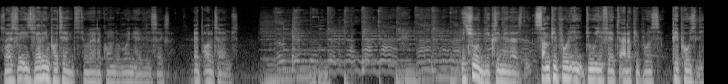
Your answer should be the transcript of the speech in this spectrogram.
So it's, it's very important to wear a condom when you're having sex at all times. It should be criminalized. Some people in, do infect other people's purposely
